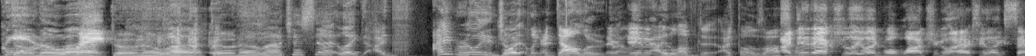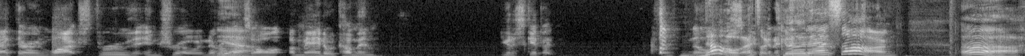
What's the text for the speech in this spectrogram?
gore, don't know what, rape. don't know what, don't know what you said. Like, I, I really enjoyed it. Like, I downloaded it. Like, It- I loved it. I thought it was awesome. I did actually like while watching. I actually like sat there and watched through the intro, and every Yeah. once in a while, Amanda would come in. You gonna skip it? No, No, that's a good ass song. Ah.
